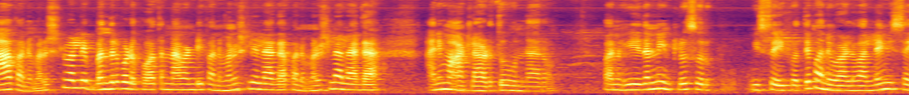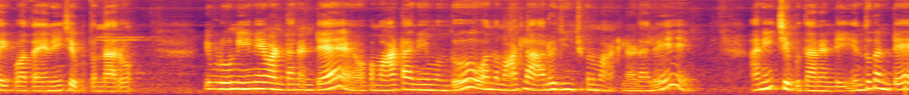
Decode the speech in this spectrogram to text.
ఆ పని మనుషుల వల్ల ఇబ్బందులు పడిపోతున్నామండి. పని మనుషులు ఇలాగా పని మనుషులు అలాగా అని మాట్లాడుతూ ఉన్నారు. పని ఏదన్నా ఇంట్లో సరుకు మిస్ అయిపోతే పని వాళ్ళ వల్లే మిస్ అయిపోతాయని చెబుతున్నారు. ఇప్పుడు నేనేమంటానంటే ఒక మాట అనే ముందు వంద మాటలు ఆలోచించుకుని మాట్లాడాలి అని చెబుతానండి. ఎందుకంటే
